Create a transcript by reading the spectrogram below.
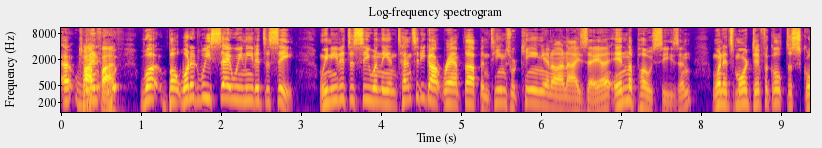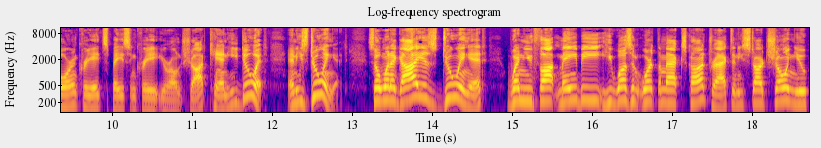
Uh, Top five. wh- what, but what did we say we needed to see? We needed to see when the intensity got ramped up and teams were keying in on Isaiah in the postseason, when it's more difficult to score and create space and create your own shot, can he do it? And he's doing it. So when a guy is doing it, when you thought maybe he wasn't worth the max contract, and he starts showing you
